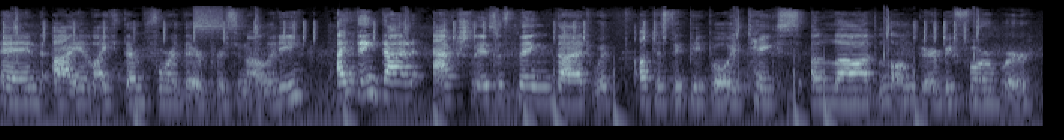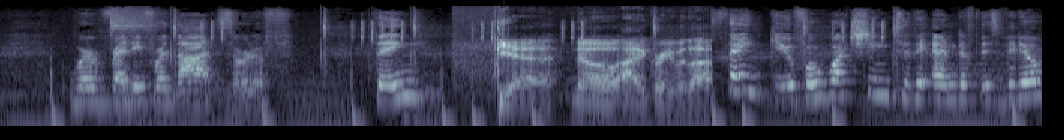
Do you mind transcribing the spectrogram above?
and I like them for their personality. I think that actually is a thing that with autistic people it takes a lot longer before we're, we're ready for that sort of thing. Yeah, no, I agree with that. Thank you for watching to the end of this video.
